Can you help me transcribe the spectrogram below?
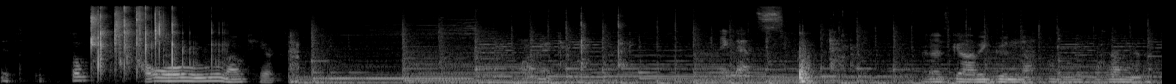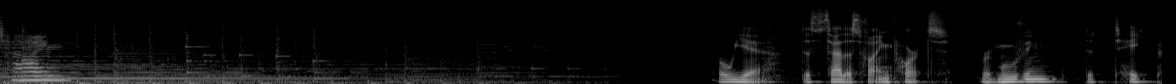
It's, it's so cold out here. I think that's That's gotta be good enough. I'm running out of time. Oh yeah, the satisfying part. Removing the tape.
